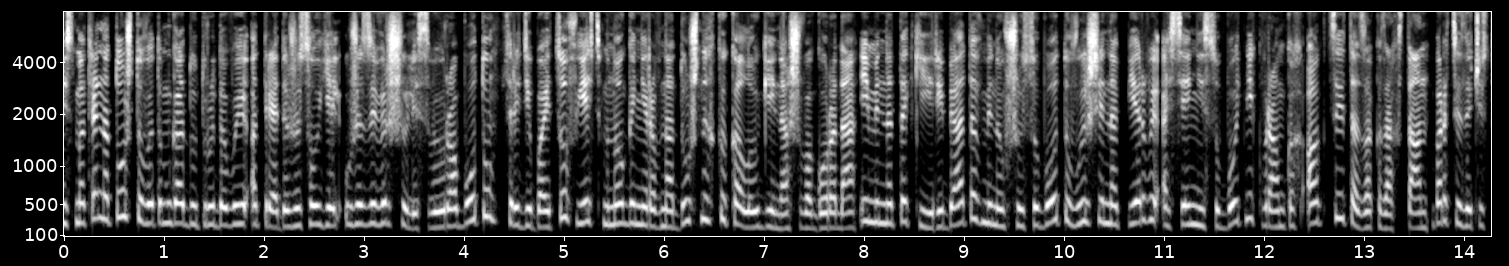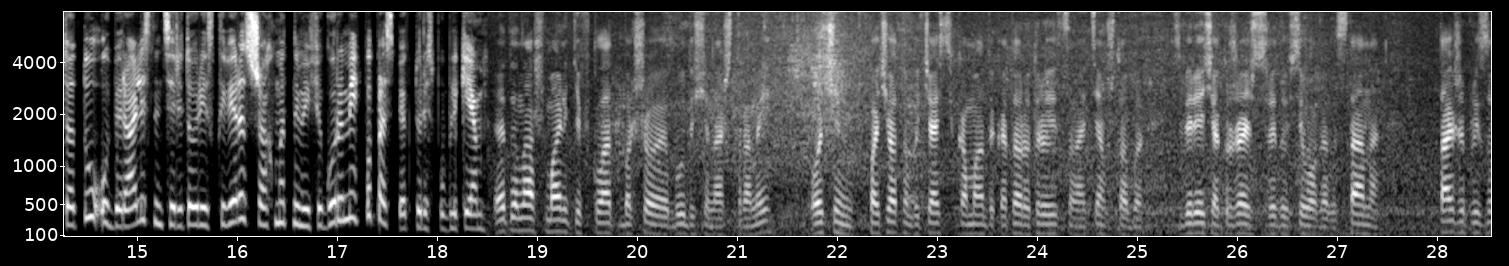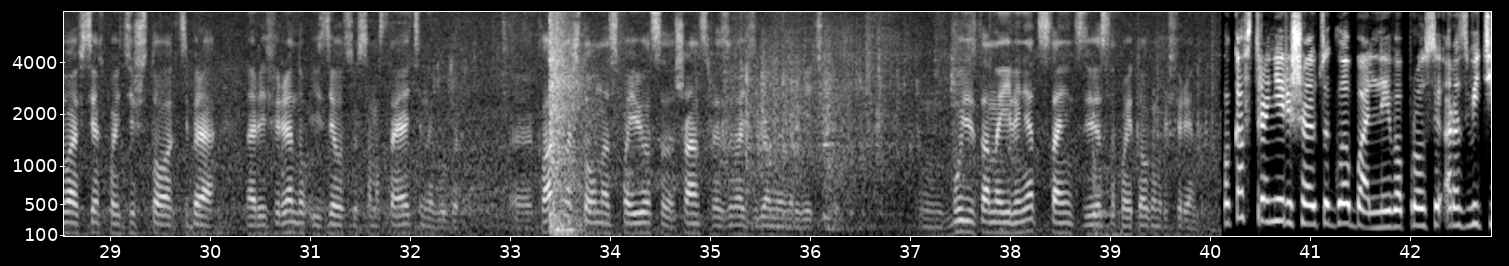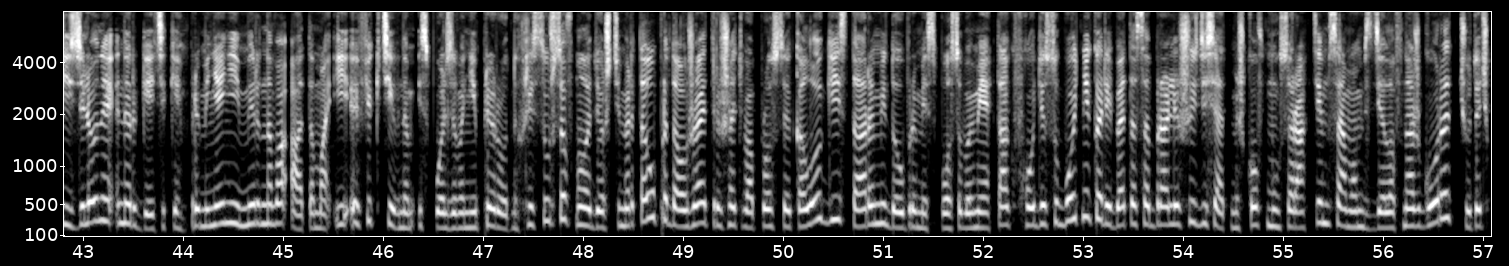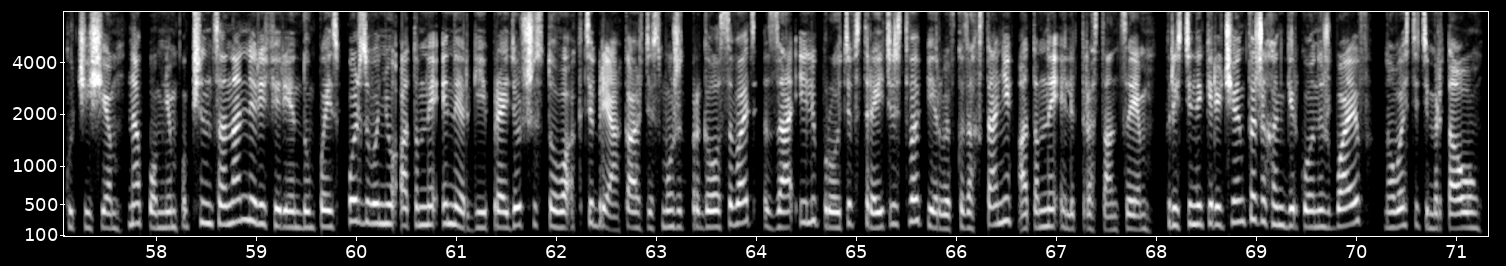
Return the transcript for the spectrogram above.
Несмотря на то, что в этом году трудовые отряды ЖСЛЕЛь уже завершили свою работу, среди бойцов есть много неравнодушных к экологии нашего города. Именно такие ребята в минувшую субботу вышли на первый осенний субботник в рамках акции «Таза Казахстан». Борцы за чистоту убирались на территории сквера с шахматными фигурами по проспекту Республики. Это наш маленький вклад в большое будущее нашей страны. Очень почетно быть частью команды, которая трудится над тем, чтобы сберечь окружающую среду всего Казахстана. Также призываю всех пойти 6 октября на референдум и сделать свой самостоятельный выбор. Э, классно, что у нас появился шанс развивать зеленую энергетику. Будет она или нет, станет известно по итогам референдума. Пока в стране решаются глобальные вопросы о развитии зеленой энергетики, применении мирного атома и эффективном использовании природных ресурсов, молодежь Тимиртау продолжает решать вопросы экологии старыми добрыми способами. Так, в ходе субботника ребята собрали 60 мешков мусора, тем самым сделав наш город чуточку чище. Напомним, общенациональный референдум по использованию атомной энергии пройдет 6 октября. Каждый сможет проголосовать за или против строительства первой в Казахстане электростанции. Кристина Кириченко, Жахангир Конышбаев. Новости Тимиртау.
